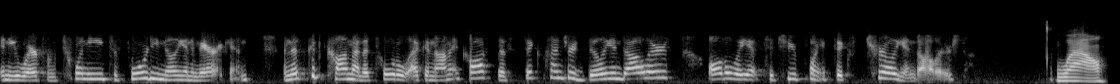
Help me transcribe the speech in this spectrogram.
anywhere from 20 to 40 million Americans. And this could come at a total economic cost of $600 billion all the way up to $2.6 trillion. Wow.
